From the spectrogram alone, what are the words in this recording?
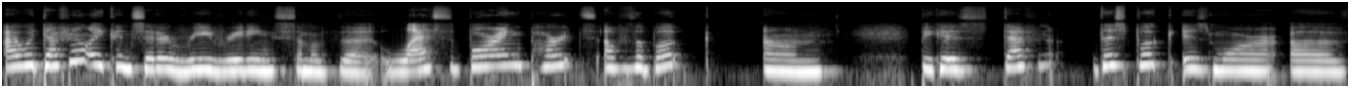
I would would definitely consider rereading some of the less boring parts of the book, um, because definitely this book is more of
